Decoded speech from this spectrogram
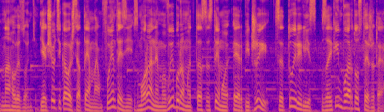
на горизонті. Якщо цікавишся темним фентезі з моральними виборами та системою RPG, це той реліз, за яким варто стежити.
